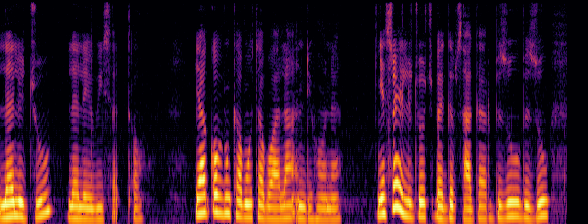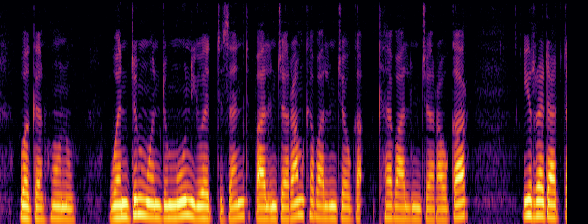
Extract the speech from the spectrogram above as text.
ለልጁ ለሌዊ ሰጠው። ያዕቆብም ከሞተ በኋላ እንዲህ ሆነ። የእስራኤል ልጆች በግብጽ ሀገር ብዙ ብዙ ወገን ሆኑ። ወንድም ወንድሙን ይወድ ዘንድ ባልንጀራም ከባልንጀራው ጋር ይረዳዳ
